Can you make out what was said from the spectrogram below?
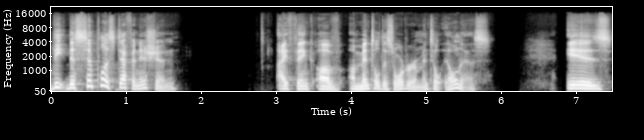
the the simplest definition i think of a mental disorder or mental illness is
